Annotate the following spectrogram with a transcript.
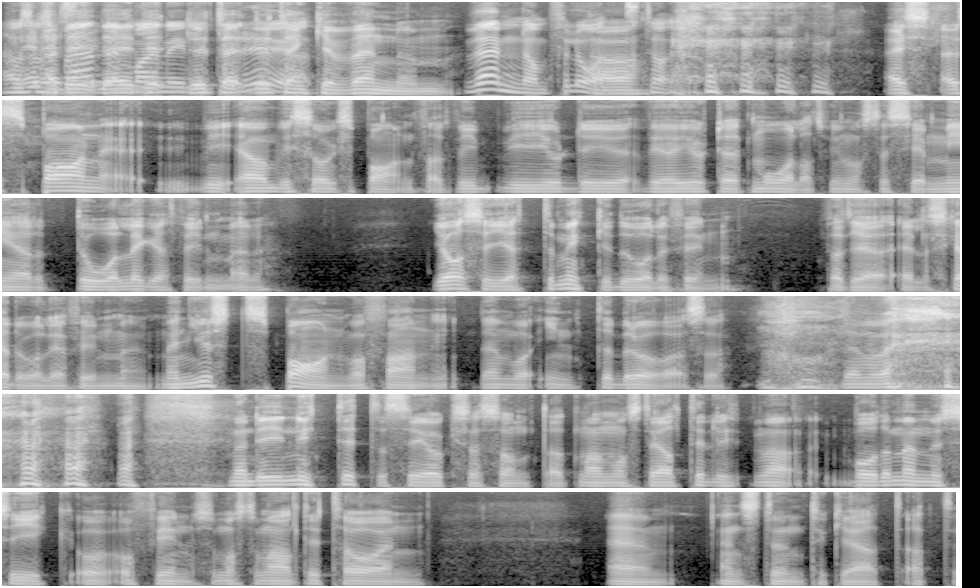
Alltså, det, det, Spiderman det, är du, lite tän- du röd. tänker Venom. Venom, förlåt. Ja. Nej, Span, vi, ja vi såg Span för att vi, vi, gjorde ju, vi har gjort ett mål att vi måste se mer dåliga filmer. Jag ser jättemycket dålig film, för att jag älskar dåliga filmer. Men just Span var fan, den var inte bra alltså. Den var Men det är nyttigt att se också sånt, att man måste alltid, både med musik och, och film så måste man alltid ta en, em, en stund tycker jag att, att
